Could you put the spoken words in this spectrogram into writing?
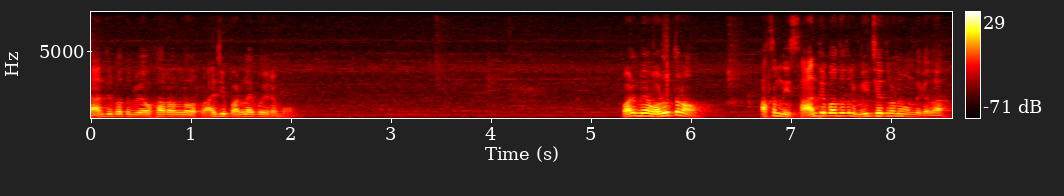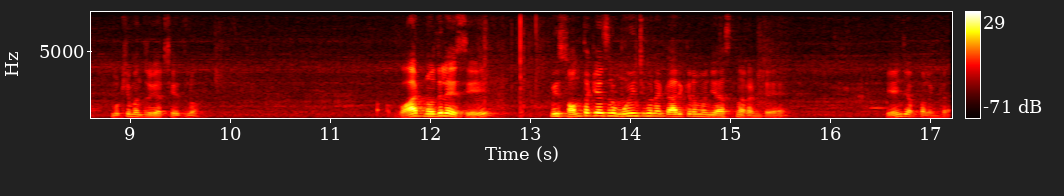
శాంతి భద్రతల వ్యవహారాల్లో రాజీ పడలేకపోయారేమో. వాళ్ళు మేము అడుగుతున్నాం అసలు నీ శాంతి పద్ధతులు మీ చేతిలోనే ఉంది కదా ముఖ్యమంత్రి గారి చేతిలో. వాటిని వదిలేసి మీ సొంత కేసులు మూయించుకునే కార్యక్రమం చేస్తున్నారంటే ఏం చెప్పాలి ఇంకా?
